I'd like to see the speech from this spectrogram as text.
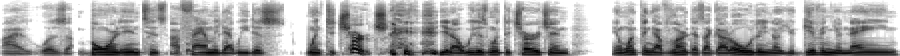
I was born into a family that we just went to church. you know, we just went to church and and one thing I've learned as I got older, you know, you're given your name,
